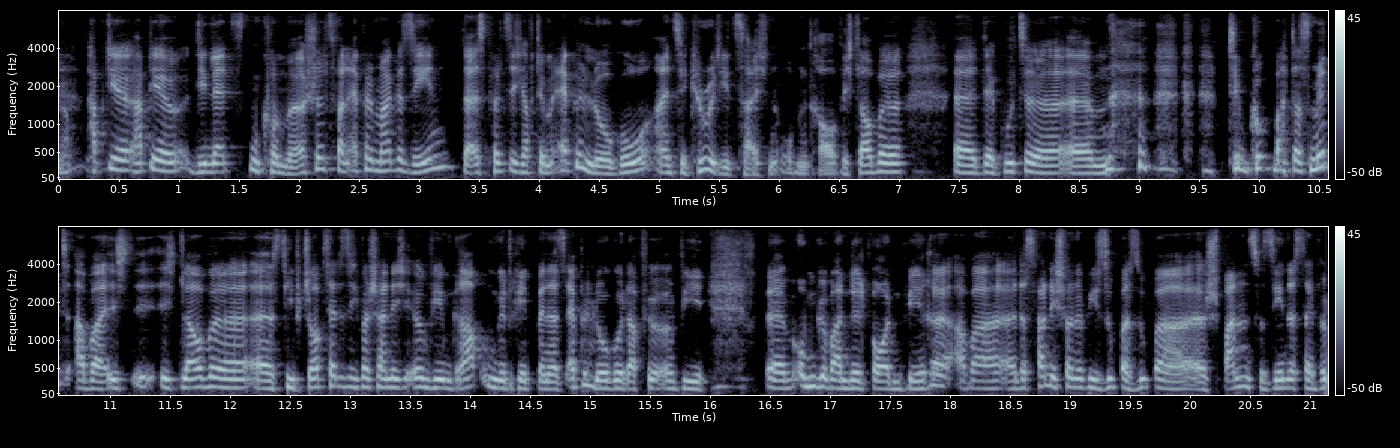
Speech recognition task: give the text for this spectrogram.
Ja. Habt, ihr, habt ihr die letzten Commercials von Apple mal gesehen? Da ist plötzlich auf dem Apple-Logo ein Security-Zeichen obendrauf. Ich glaube, äh, der gute ähm, Tim Cook macht das mit, aber ich, ich glaube, äh, Steve Jobs hätte sich wahrscheinlich irgendwie im Grab umgedreht, wenn das Apple-Logo dafür irgendwie ähm, umgewandelt worden wäre. Aber das fand ich schon irgendwie super, super spannend zu sehen, dass da wirklich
